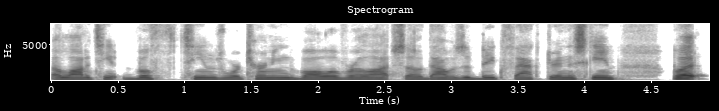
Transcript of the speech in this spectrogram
a lot of team both teams were turning the ball over a lot, so that was a big factor in this game. But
